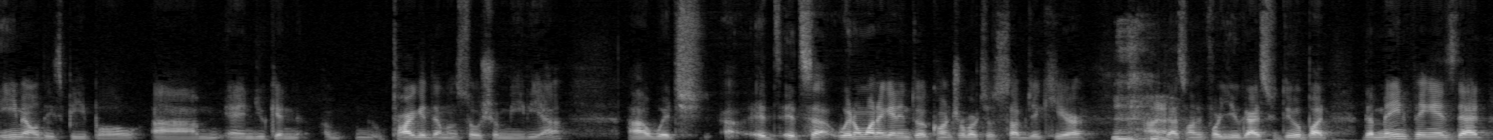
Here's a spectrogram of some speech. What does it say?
email these people, um, and you can um, target them on social media, uh, which uh, it's, it's uh, we don't want to get into a controversial subject here. Uh, that's something for you guys to do. But the main thing is that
